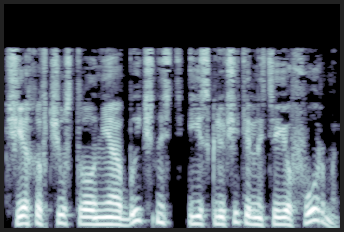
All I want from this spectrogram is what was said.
Чехов чувствовал необычность и исключительность ее формы,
